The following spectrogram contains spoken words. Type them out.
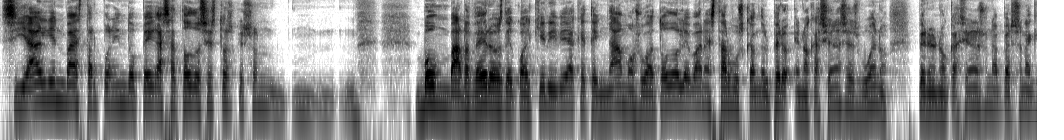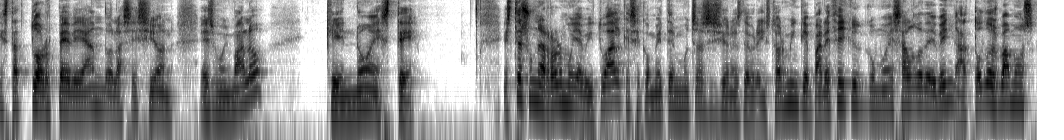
Si alguien va a estar poniendo pegas a todos estos que son mm, bombarderos de cualquier idea que tengamos o a todo le van a estar buscando el pero, en ocasiones es bueno, pero en ocasiones una persona que está torpedeando la sesión es muy malo, que no esté. Este es un error muy habitual que se comete en muchas sesiones de brainstorming, que parece que como es algo de, venga, todos vamos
